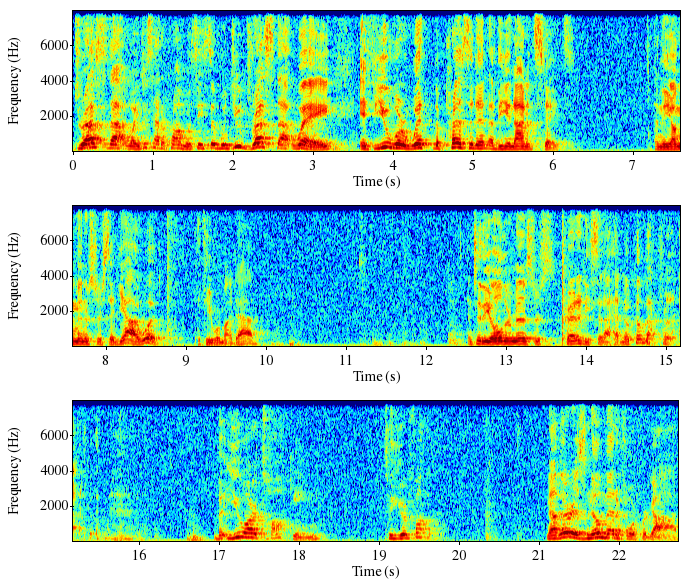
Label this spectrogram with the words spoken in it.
dress that way? Just had a problem with it. He said, Would you dress that way if you were with the President of the United States? And the young minister said, Yeah, I would, if he were my dad. And to the older minister's credit, he said, I had no comeback for that. but you are talking to your Father. Now, there is no metaphor for God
